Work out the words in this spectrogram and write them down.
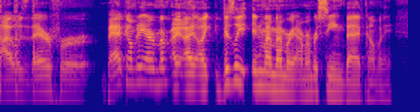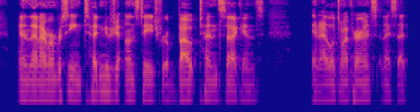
I was there for Bad Company. I remember I, I like visibly in my memory, I remember seeing Bad Company. And then I remember seeing Ted Nugent on stage for about 10 seconds. And I looked at my parents and I said,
